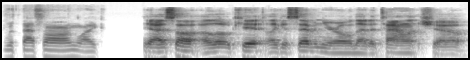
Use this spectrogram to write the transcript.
with that song like Yeah. I saw a little kid, like a seven year old, at a talent show,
